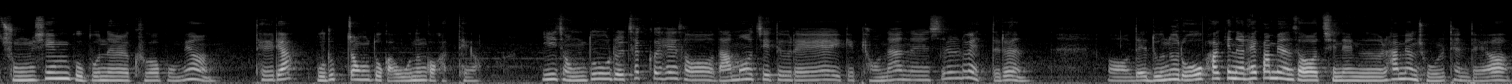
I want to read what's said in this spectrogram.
중심 부분을 그어보면 대략 무릎 정도가 오는 것 같아요. 이 정도를 체크해서 나머지들의 이게 변하는 실루엣들은 어, 내 눈으로 확인을 해가면서 진행을 하면 좋을 텐데요.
